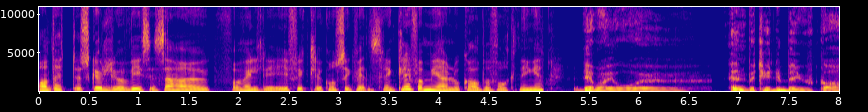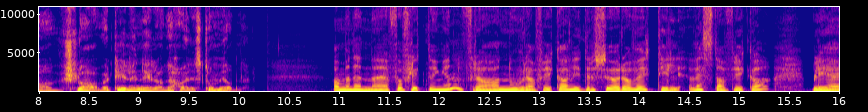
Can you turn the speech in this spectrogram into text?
Og dette skulle jo vise seg å få veldig fryktelige konsekvenser, egentlig, for mye av lokalbefolkningen. Det var jo eh, en betydelig bruk av slaver til en del av de hardeste områdene. Og med denne forflytningen fra Nord-Afrika videre sørover til Vest-Afrika ble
